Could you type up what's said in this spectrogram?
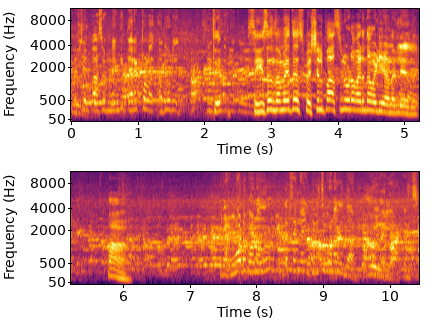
സ്പെഷ്യൽ പാസ് ഉണ്ടെങ്കിൽ തിരക്കുള്ള അതോട് സീസൺ സമയത്ത് സ്പെഷ്യൽ പാസിലൂടെ വരുന്ന വഴിയാണല്ലേ ഇത്? ആ. പിന്നെ അങ്ങോട്ട് പോണത് ദർശനം കഴിഞ്ഞ് തിരിച്ചു പോണത് ഇതാണ്. തിരിച്ച്.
